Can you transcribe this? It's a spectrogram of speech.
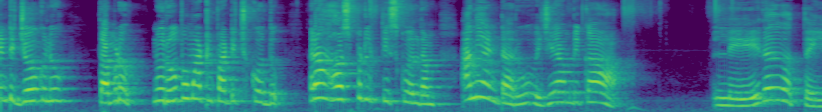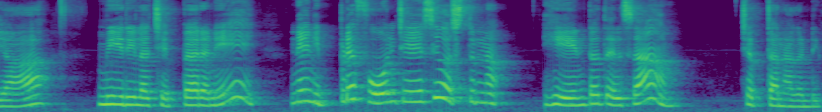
ఏంటి జోకులు? తమ్ముడు నువ్వు రూప మాటలు పట్టించుకోద్దు రా హాస్పిటల్కి తీసుకువెళ్దాం అని అంటారు విజయాంబిక. లేదు అత్తయ్య మీరు ఇలా చెప్పారని నేను ఇప్పుడే ఫోన్ చేసి వస్తున్నా. ఏంటో తెలుసా? చెప్తానాగండి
